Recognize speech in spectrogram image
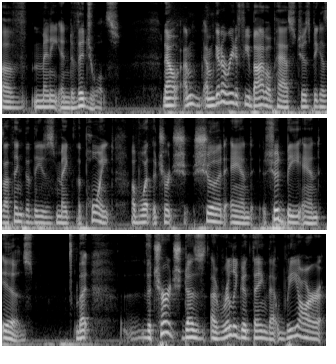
of many individuals. Now, I'm, I'm going to read a few Bible passages because I think that these make the point of what the church should and should be and is. But the church does a really good thing that we are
